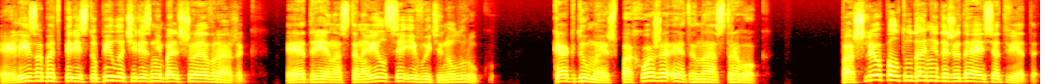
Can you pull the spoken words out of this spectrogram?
Элизабет переступила через небольшой овражек. Эдриан остановился и вытянул руку. «Как думаешь, похоже это на островок?» Пошлепал туда, не дожидаясь ответа.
